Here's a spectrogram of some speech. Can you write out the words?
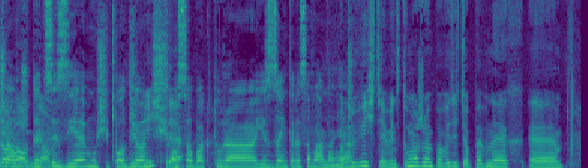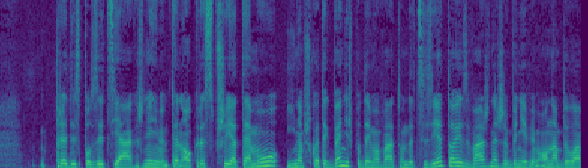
wciąż decyzję musi podjąć Oczywiście. osoba, która jest zainteresowana, nie? Oczywiście, więc tu możemy powiedzieć o pewnych e, predyspozycjach, że nie, nie wiem, ten okres sprzyja temu i na przykład jak będziesz podejmowała tą decyzję, to jest ważne, żeby, nie wiem, ona była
